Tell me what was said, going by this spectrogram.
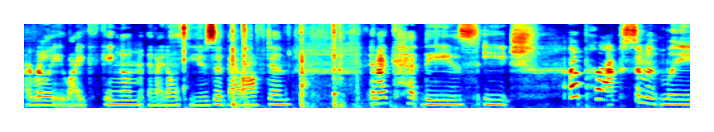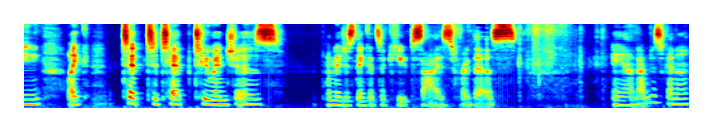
I really like gingham, and I don't use it that often. And I cut these each approximately like tip to tip two inches. And I just think it's a cute size for this. And I'm just to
